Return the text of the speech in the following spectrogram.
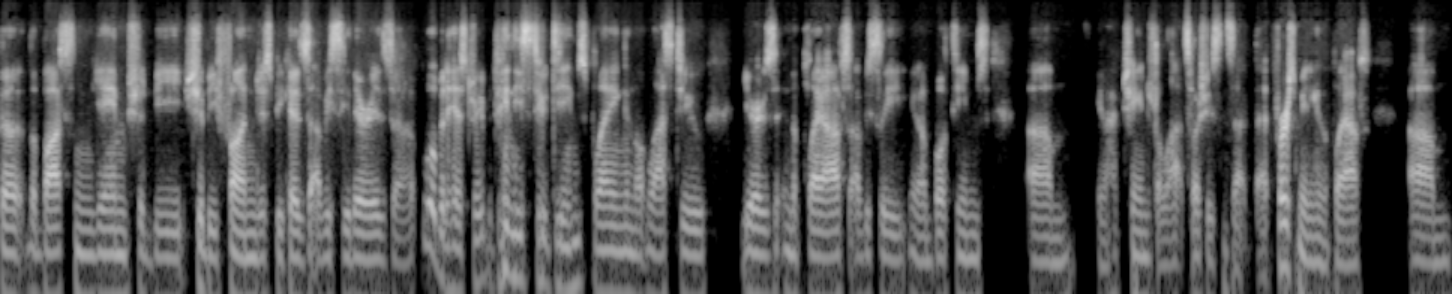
the the Boston game should be should be fun just because obviously there is a little bit of history between these two teams playing in the last two years in the playoffs. Obviously, you know both teams um, you know have changed a lot, especially since that that first meeting in the playoffs. Um,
